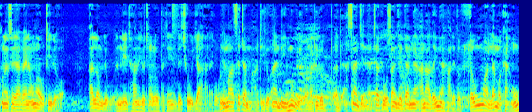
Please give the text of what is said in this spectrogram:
90ရာခိုင်နှုန်းလောက်အထိတော့အဲ့လိုမျိုးအနေထားမျိုးကျွန်တော်တို့သတင်းတချို့ရရတယ်ပေါ့မြန်မာစစ်တပ်မှာဒီလိုအန်တီမှုတွေပေါ့နော်ဒီလိုအဆန့်ကျင်တဲ့အထက်ကိုအဆန့်ကျင်တမ်းများအာဏာသိမ်းတဲ့ဟာတွေဆိုလုံးဝလက်မခံဘူး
